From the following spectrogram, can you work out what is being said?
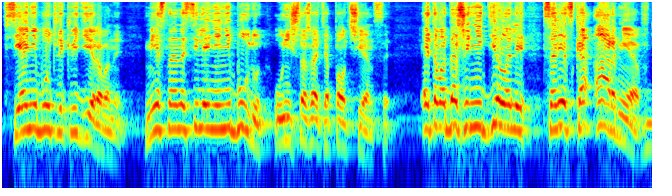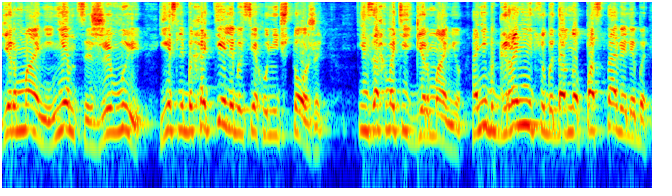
Все они будут ликвидированы. Местное население не будут уничтожать ополченцы. Этого даже не делали советская армия в Германии, немцы живы. Если бы хотели бы всех уничтожить и захватить Германию, они бы границу бы давно поставили бы,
